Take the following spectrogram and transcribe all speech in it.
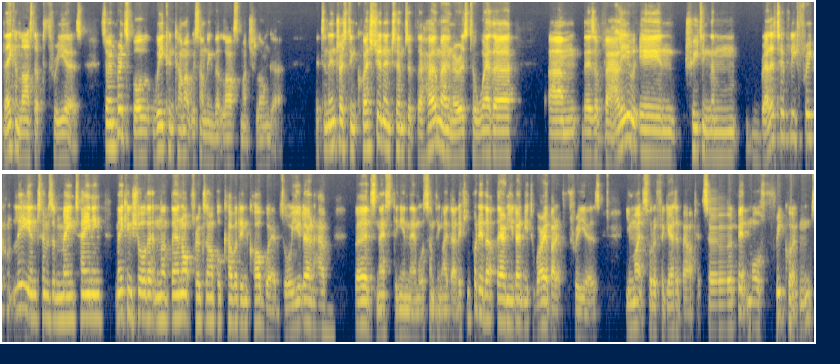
they can last up to three years. So in principle, we can come up with something that lasts much longer. It's an interesting question in terms of the homeowner as to whether um, there's a value in treating them relatively frequently in terms of maintaining, making sure that not, they're not, for example, covered in cobwebs or you don't have birds nesting in them or something like that. If you put it up there and you don't need to worry about it for three years, you might sort of forget about it. So a bit more frequent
